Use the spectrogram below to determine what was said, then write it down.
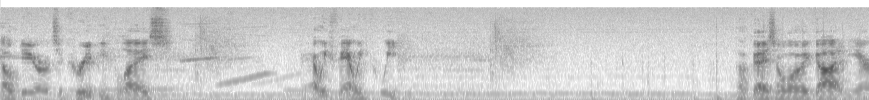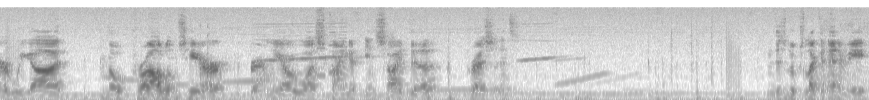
Oh dear, it's a creepy place. Very, very creepy. Okay, so what we got in here? We got no problems here. Apparently I was kind of inside the present. And this looks like an enemy.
